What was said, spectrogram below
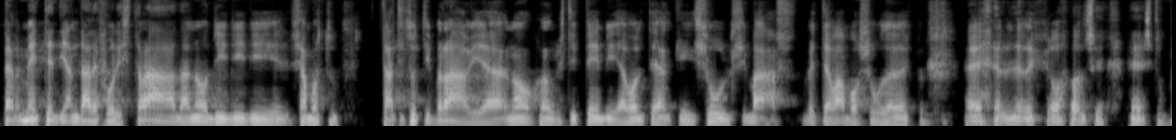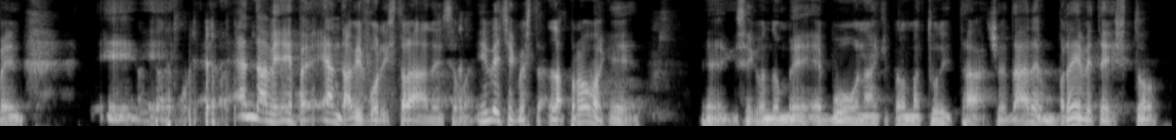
permette di andare fuori strada, no? di, di, di, siamo stati tutti bravi eh, no? con questi temi, a volte anche insulsi, ma mettevamo su delle, eh, delle cose eh, stupende. e, e, andavi, e, andavi, fuori strada, insomma. Invece questa, la prova che eh, secondo me è buona anche per la maturità, cioè dare un breve testo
